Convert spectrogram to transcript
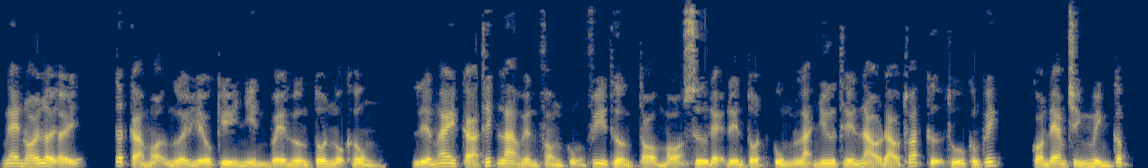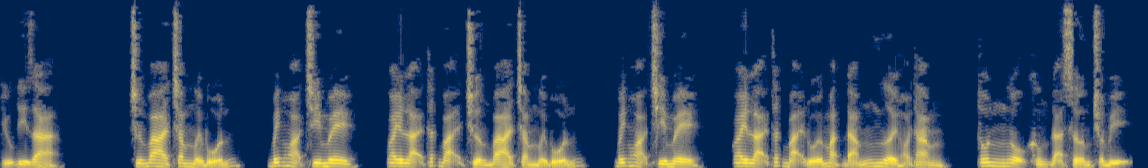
Nghe nói lời ấy, tất cả mọi người hiếu kỳ nhìn về hướng tôn ngộ không, liền ngay cả thích la huyền phong cũng phi thường tò mò sư đệ đến tột cùng là như thế nào đào thoát cự thú công kích, còn đem chính mình cấp cứu đi ra. Chương ba trăm mười bốn binh họa chi mê, quay lại thất bại chương ba trăm mười bốn binh họa chi mê, quay lại thất bại đối mặt đám người hỏi thăm, tôn ngộ không đã sớm chuẩn bị,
